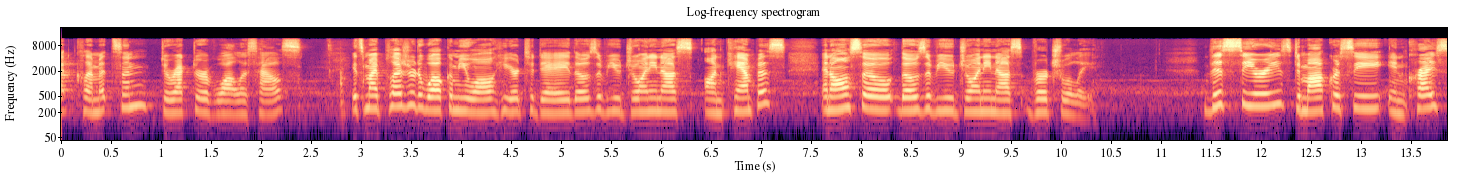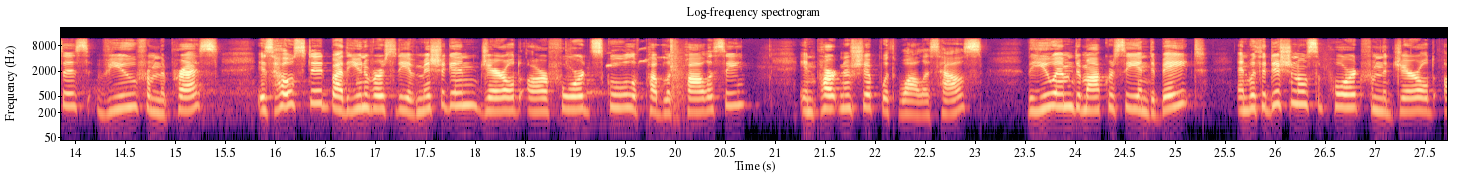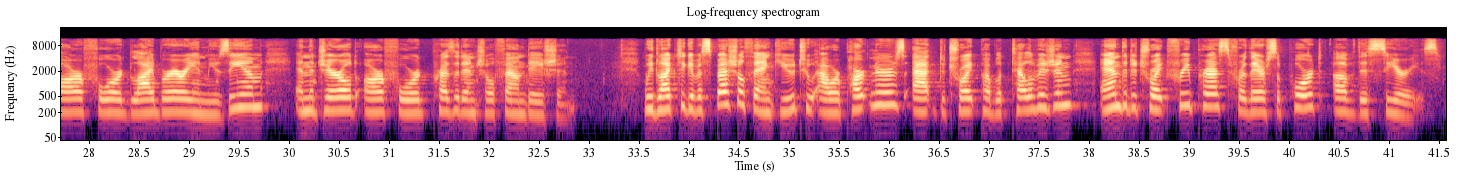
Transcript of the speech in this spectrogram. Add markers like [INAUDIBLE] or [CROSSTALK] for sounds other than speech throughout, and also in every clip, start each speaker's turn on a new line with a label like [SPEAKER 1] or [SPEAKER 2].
[SPEAKER 1] Lynette Clemetson, Director of Wallace House. It's my pleasure to welcome you all here today, those of you joining us on campus, and also those of you joining us virtually. This series, Democracy in Crisis, View from the Press, is hosted by the University of Michigan Gerald R. Ford School of Public Policy in partnership with Wallace House, the UM Democracy and Debate, and with additional support from the Gerald R. Ford Library and Museum and the Gerald R. Ford Presidential Foundation. We'd like to give a special thank you to our partners at Detroit Public Television and the Detroit Free Press for their support of this series.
